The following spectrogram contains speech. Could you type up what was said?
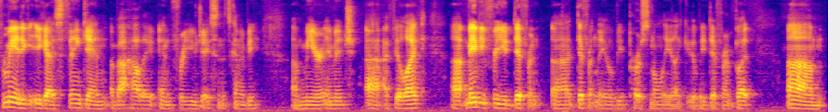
for me to get you guys thinking about how they, and for you, Jason, it's going to be a mirror image. Uh, I feel like uh, maybe for you different uh, differently. It'll be personally like it'll be different. But um,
